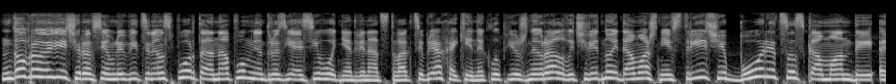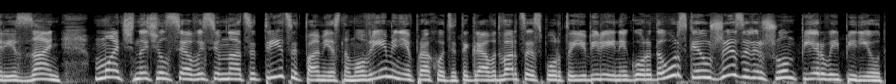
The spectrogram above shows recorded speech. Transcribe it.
Доброго вечера всем любителям спорта. Напомню, друзья, сегодня, 12 октября, хоккейный клуб «Южный Урал» в очередной домашней встрече борется с командой «Рязань». Матч начался в 18.30 по местному времени. Проходит игра во Дворце спорта юбилейный города Урска и уже завершен первый период.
